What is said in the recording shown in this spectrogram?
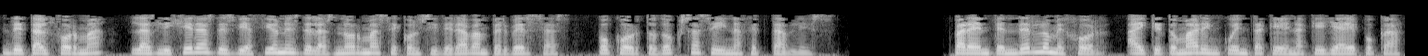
De tal forma, las ligeras desviaciones de las normas se consideraban perversas, poco ortodoxas e inaceptables. Para entenderlo mejor, hay que tomar en cuenta que en aquella época,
